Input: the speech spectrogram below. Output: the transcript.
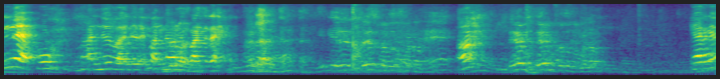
இல்ல போ வந்து வந்து வந்தவன பண்றேன் யாருங்க?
